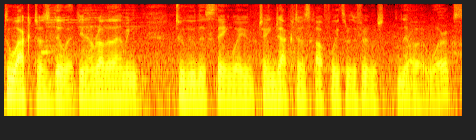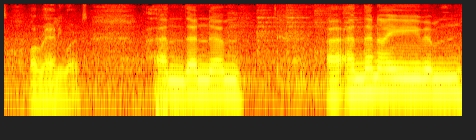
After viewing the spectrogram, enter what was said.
two actors do it. You know, rather than having to do this thing where you change actors halfway through the film, which never works or rarely works. And then, um, uh, and then I. Um,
